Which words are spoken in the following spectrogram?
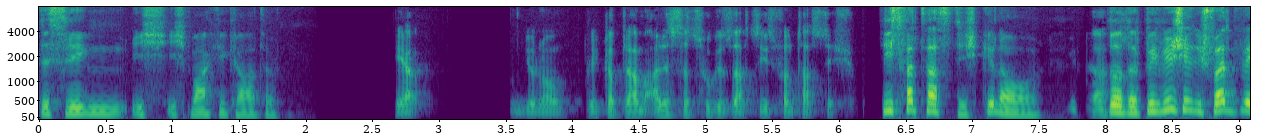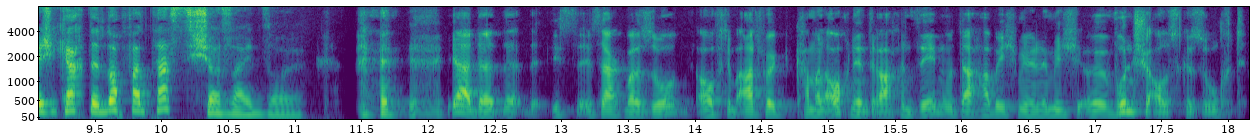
deswegen, ich, ich mag die Karte. Ja, genau. Ich glaube, da haben alles dazu gesagt. Sie ist fantastisch. Sie ist fantastisch, genau. Ja. So, dann bin ich schon gespannt, welche Karte noch fantastischer sein soll. Ja, da da ich ich sage mal so, auf dem Artwork kann man auch einen Drachen sehen und da habe ich mir nämlich, äh, Wunsch ausgesucht.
